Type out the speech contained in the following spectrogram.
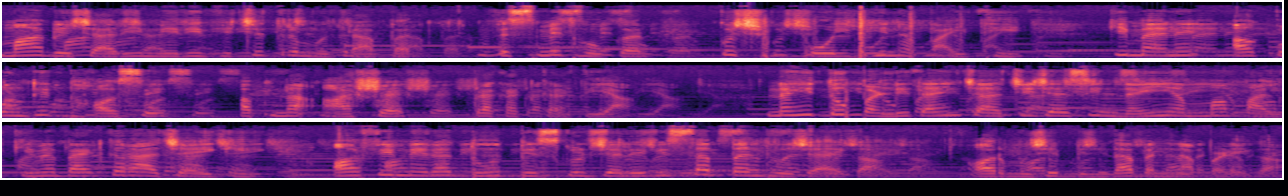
माँ बेचारी मेरी विचित्र मुद्रा पर विस्मित होकर कुछ बोल भी न पाई थी कि मैंने अकुंठित भाव से अपना आशय प्रकट कर दिया। नहीं तो पंडिताइन चाची जैसी नई अम्मा पालकी में बैठकर आ जाएगी और फिर मेरा दूध, बिस्कुट, जलेबी सब बंद हो जाएगा और मुझे बिंदा बनना पड़ेगा।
